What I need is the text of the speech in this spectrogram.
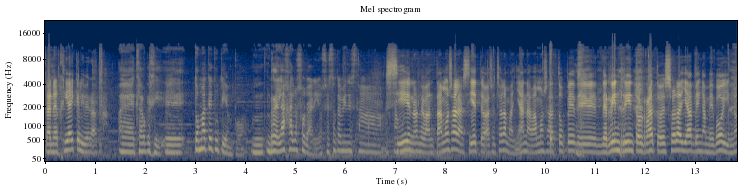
La energía hay que liberarla. Eh, claro que sí. Eh, tómate tu tiempo, mm, relaja los horarios, esto también está... sí, nos levantamos a las 7 o a las 8 de la mañana, vamos a tope de, de rin rin todo el rato, es hora ya, venga, me voy, ¿no?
